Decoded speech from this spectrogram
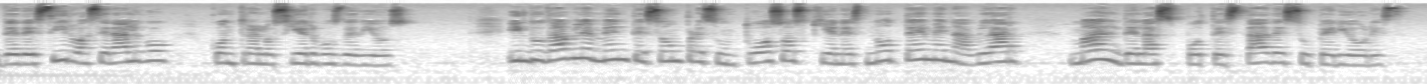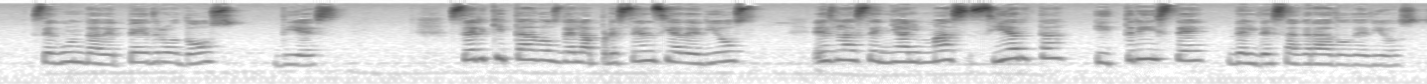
de decir o hacer algo contra los siervos de Dios. Indudablemente son presuntuosos quienes no temen hablar mal de las potestades superiores. Segunda de Pedro 2, 10. Ser quitados de la presencia de Dios es la señal más cierta y triste del desagrado de Dios.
